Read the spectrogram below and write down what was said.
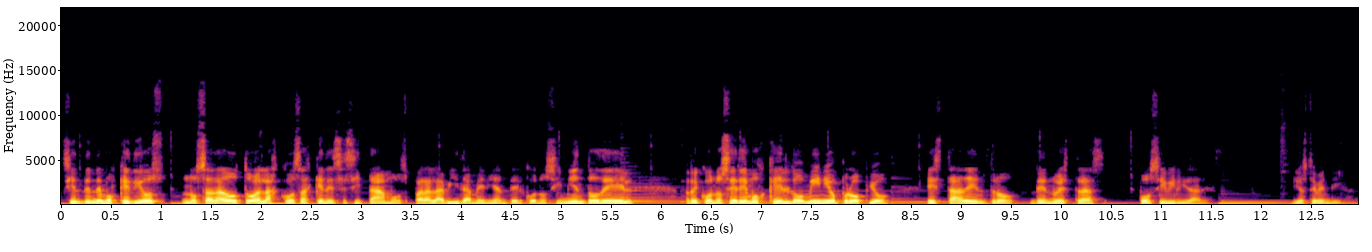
Si entendemos que Dios nos ha dado todas las cosas que necesitamos para la vida mediante el conocimiento de Él, reconoceremos que el dominio propio está dentro de nuestras posibilidades. Dios te bendiga.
